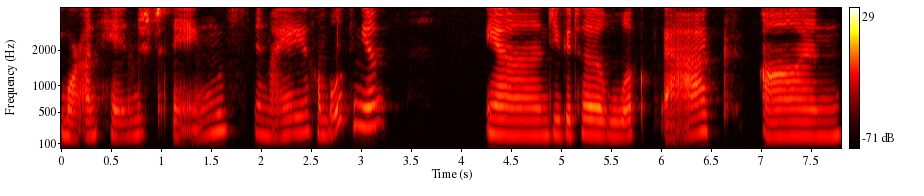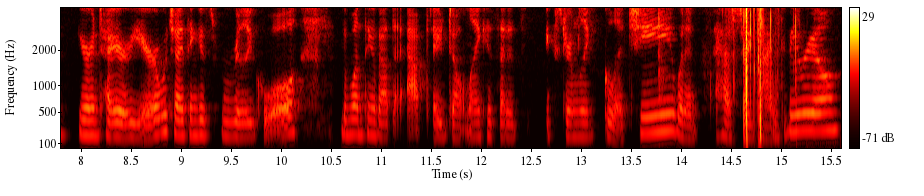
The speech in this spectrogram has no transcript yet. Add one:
more unhinged things, in my humble opinion. And you get to look back on your entire year, which I think is really cool. The one thing about the app that I don't like is that it's extremely glitchy when it's hashtag time to be real.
